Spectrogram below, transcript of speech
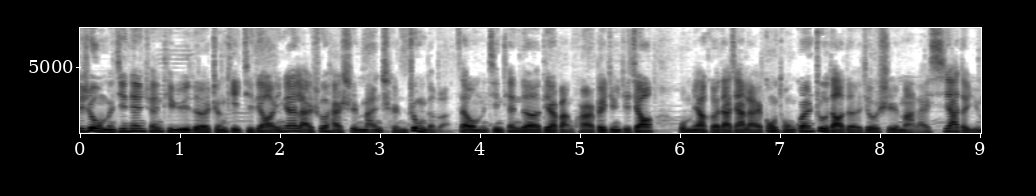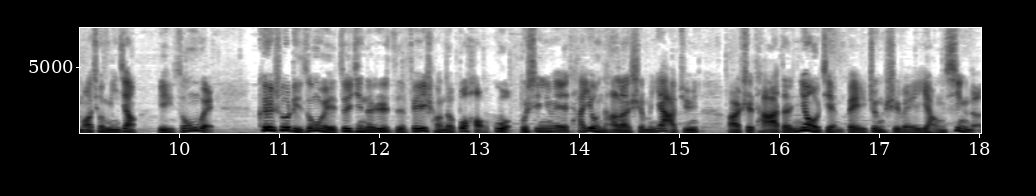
其实我们今天全体育的整体基调应该来说还是蛮沉重的吧。在我们今天的第二板块背景聚焦，我们要和大家来共同关注到的就是马来西亚的羽毛球名将李宗伟。可以说李宗伟最近的日子非常的不好过，不是因为他又拿了什么亚军，而是他的尿检被证实为阳性了。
